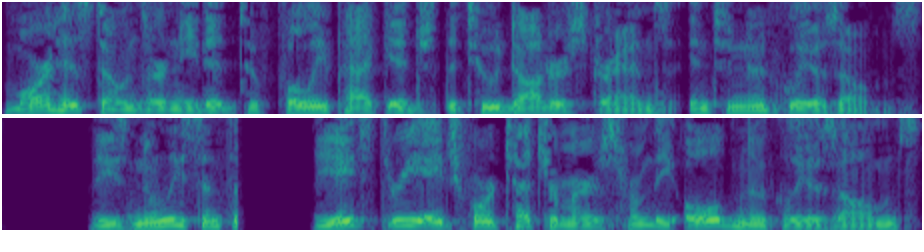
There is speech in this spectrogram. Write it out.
more histones are needed to fully package the two daughter strands into nucleosomes. These newly synthesized the H3H4 tetramers from the old nucleosomes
